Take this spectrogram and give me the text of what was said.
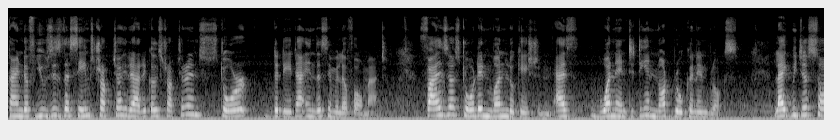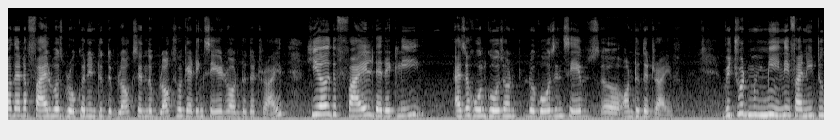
kind of uses the same structure, hierarchical structure and store the data in the similar format. Files are stored in one location as one entity and not broken in blocks. Like we just saw that a file was broken into the blocks and the blocks were getting saved onto the drive. Here the file directly as a whole goes on goes and saves uh, onto the drive which would mean if I need to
